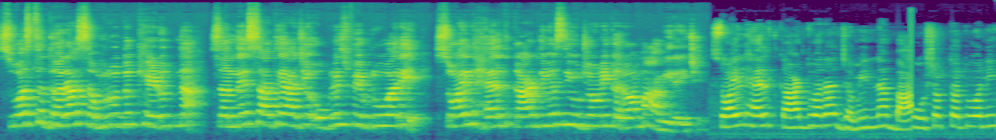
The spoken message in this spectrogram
સ્વસ્થ ધરા સમૃદ્ધ ખેડૂતના સંદેશ સાથે આજે ઓગણીસ ફેબ્રુઆરીએ સોઇલ હેલ્થ કાર્ડ દિવસની ઉજવણી કરવામાં આવી રહી છે સોઇલ હેલ્થ કાર્ડ દ્વારા જમીનના બાર પોષક તત્વોની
